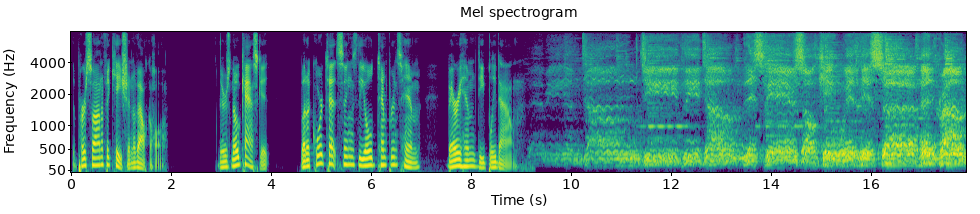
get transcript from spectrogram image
the personification of alcohol. There's no casket, but a quartet sings the old temperance hymn, Bury Him Deeply Down. deeply down. This fierce old king with his serpent crown,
